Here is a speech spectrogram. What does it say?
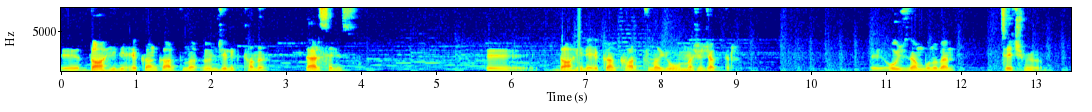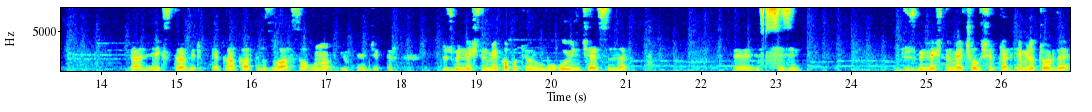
E, dahili ekran kartına öncelik tanı derseniz e, dahili ekran kartına yoğunlaşacaktır. E, o yüzden bunu ben seçmiyorum. Yani ekstra bir ekran kartınız varsa onu yüklenecektir. Düzgünleştirmeyi kapatıyorum. Bu oyun içerisinde e, sizin düzgünleştirmeye çalışırken emülatörde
